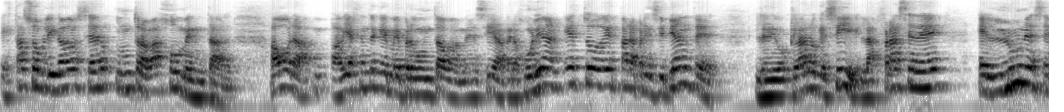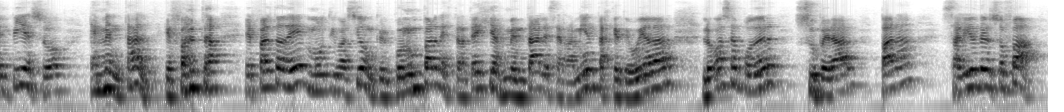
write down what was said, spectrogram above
estás obligado a hacer un trabajo mental. Ahora, había gente que me preguntaba, me decía, pero Julián, ¿esto es para principiantes? Le digo, claro que sí. La frase de el lunes empiezo es mental, es falta, es falta de motivación, que con un par de estrategias mentales, herramientas que te voy a dar, lo vas a poder superar para salir del sofá.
